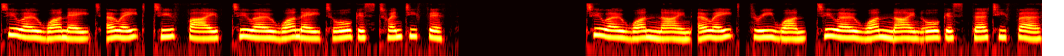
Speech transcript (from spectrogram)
2018 08 25 2018 August 25 2019 08 31 2019 August 31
